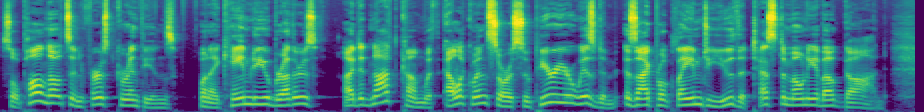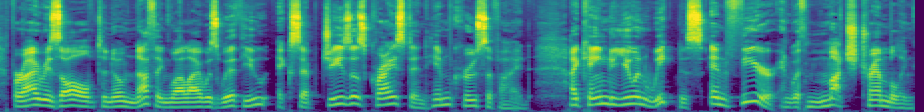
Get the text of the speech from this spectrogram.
So Paul notes in 1 Corinthians, When I came to you, brothers, I did not come with eloquence or superior wisdom as I proclaimed to you the testimony about God. For I resolved to know nothing while I was with you except Jesus Christ and Him crucified. I came to you in weakness and fear and with much trembling.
